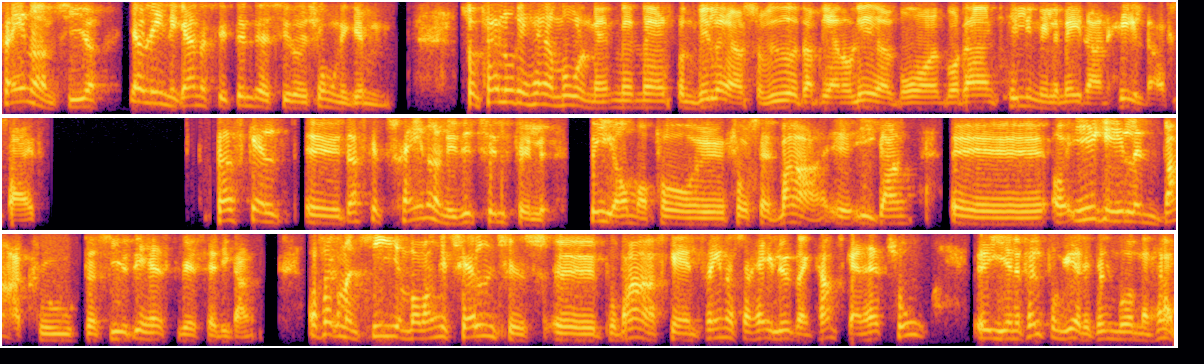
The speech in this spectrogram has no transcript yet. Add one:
træneren siger, jeg vil egentlig gerne se den der situation igennem. Så tag nu det her mål med, med, med Aston Villa og så videre, der bliver annulleret, hvor, hvor der er en millimeter en helt offside. Der skal, øh, der skal træneren i det tilfælde bede om at få, øh, få sat var øh, i gang, øh, og ikke et eller andet var-crew, der siger, at det her skal være sat i gang. Og så kan man sige, at hvor mange challenges øh, på var skal en træner så have i løbet af en kamp? Skal han have to? Øh, I NFL fungerer det på den måde, at man har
